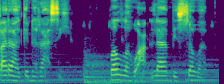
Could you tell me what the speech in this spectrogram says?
para generasi. Wallahu a'lam bishawab.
